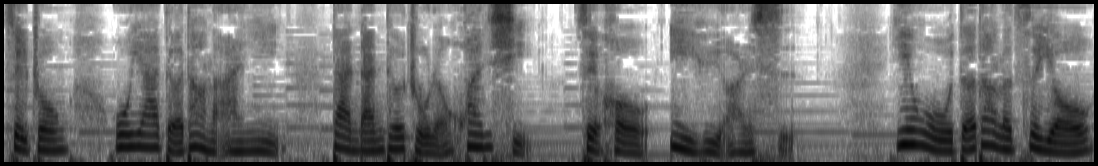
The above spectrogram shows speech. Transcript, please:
最终，乌鸦得到了安逸，但难得主人欢喜，最后抑郁而死。鹦鹉得到了自由，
